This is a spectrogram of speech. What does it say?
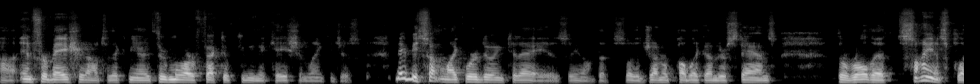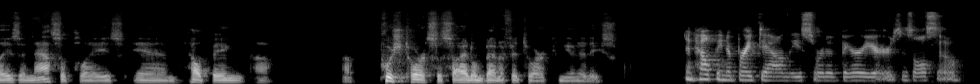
uh, information out to the community through more effective communication linkages. Maybe something like we're doing today is you know the, so the general public understands the role that science plays and NASA plays in helping uh, uh, push towards societal benefit to our communities. And helping to break down these sort of barriers is also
